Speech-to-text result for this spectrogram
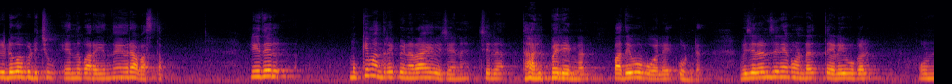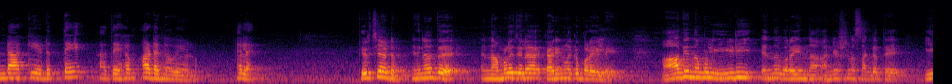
കിടുവ പിടിച്ചു എന്ന് പറയുന്ന ഒരവസ്ഥ. ഇതിൽ മുഖ്യമന്ത്രി പിണറായി വിജയന് ചില താല്പര്യങ്ങൾ പതിവ് പോലെ ഉണ്ട്. വിജിലൻസിനെ കൊണ്ട് തെളിവുകൾ ഉണ്ടാക്കിയെടുത്തേ അദ്ദേഹം അടങ്ങുകയുള്ളൂ. അല്ലേ? തീർച്ചയായിട്ടും. ഇതിനകത്ത് നമ്മൾ ചില കാര്യങ്ങളൊക്കെ പറയില്ലേ? ആദ്യം നമ്മൾ ഇ ഡി എന്ന് പറയുന്ന അന്വേഷണ സംഘത്തെ ഈ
